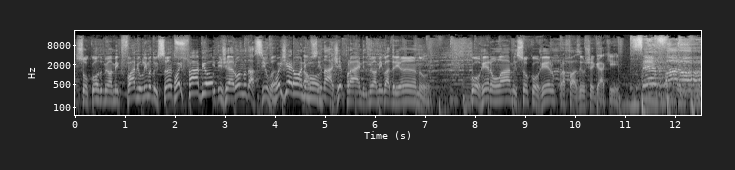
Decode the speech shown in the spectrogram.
Socorro do meu amigo Fábio Lima dos Santos. Oi, Fábio. E de Jerônimo da Silva. Oi, Jerônimo. Da oficina AG Prime, do meu amigo Adriano. Correram lá, me socorreram pra fazer eu chegar aqui. Sendo farol,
